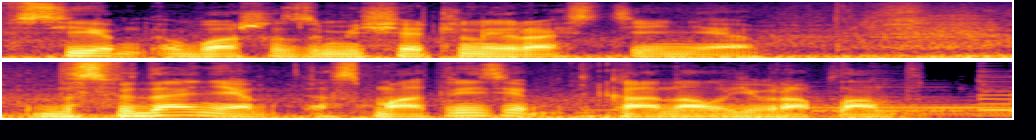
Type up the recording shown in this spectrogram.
все ваши замечательные растения. До свидания. Смотрите канал Европлант.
